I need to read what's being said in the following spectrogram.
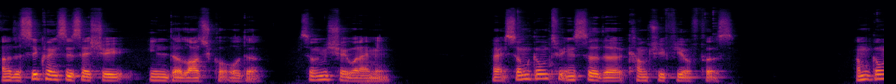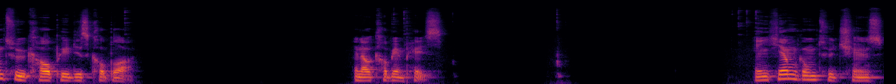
uh, the sequence is actually in the logical order. So let me show you what I mean. All right, so I'm going to insert the country field first. I'm going to copy this code block. And I'll copy and paste. And here I'm going to change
